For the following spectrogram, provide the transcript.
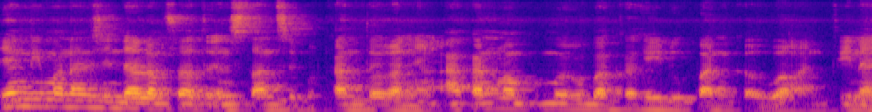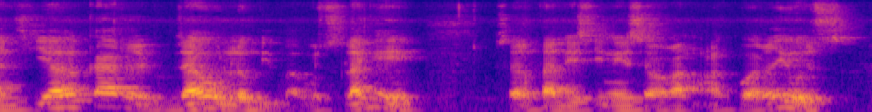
yang di mana di sini dalam suatu instansi perkantoran yang akan mampu merubah kehidupan keuangan finansial karir jauh lebih bagus lagi. Serta di sini seorang Aquarius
